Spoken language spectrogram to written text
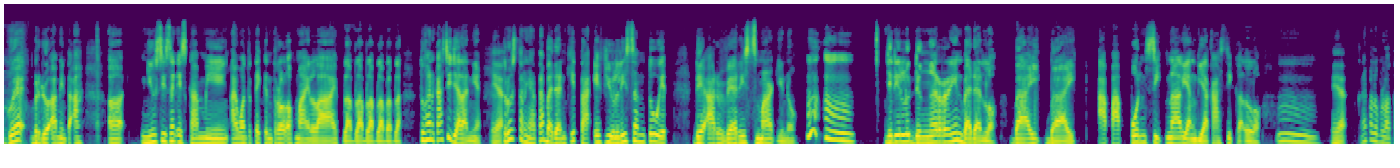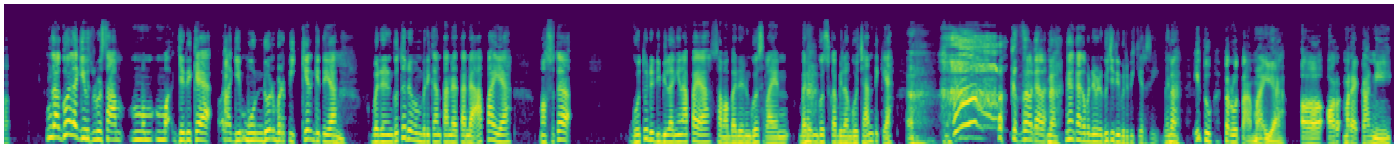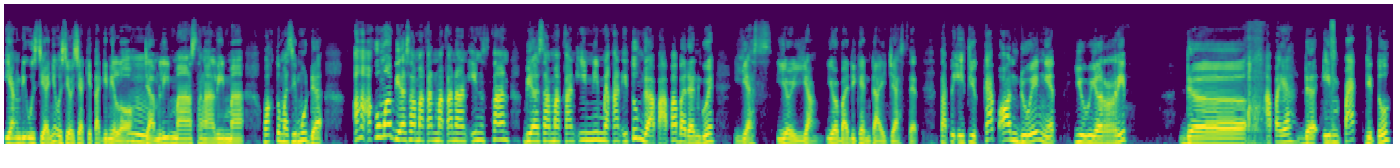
gue berdoa minta ah uh, new season is coming. I want to take control of my life. Bla bla bla bla bla bla. Tuhan kasih jalannya. Iya. Terus ternyata badan kita, if you listen to it, they are very smart, you know. Mm-mm. Jadi lu dengerin badan lo baik-baik apa pun signal yang dia kasih ke lo. Hmm. Iya. Kenapa lu melotot? Enggak, gue lagi berusaha jadi kayak lagi mundur berpikir gitu ya. Hmm. Badan gue tuh udah memberikan tanda-tanda apa ya? Maksudnya gue tuh udah dibilangin apa ya sama badan gue selain badan gue suka bilang gue cantik ya. Kesel kalau. Nah. Nah, enggak enggak bener-bener gue jadi berpikir sih. Nah, Benar. itu terutama ya eh, or, mereka nih yang di usianya usia-usia kita gini loh, Hmm. jam 5, setengah lima, waktu masih muda. Ah, aku mah biasa makan makanan instan, biasa makan ini, makan itu nggak apa-apa badan gue. Yes, you're young, your body can digest it. Tapi if you kept on doing it, you will reap the apa ya, the impact gitu.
